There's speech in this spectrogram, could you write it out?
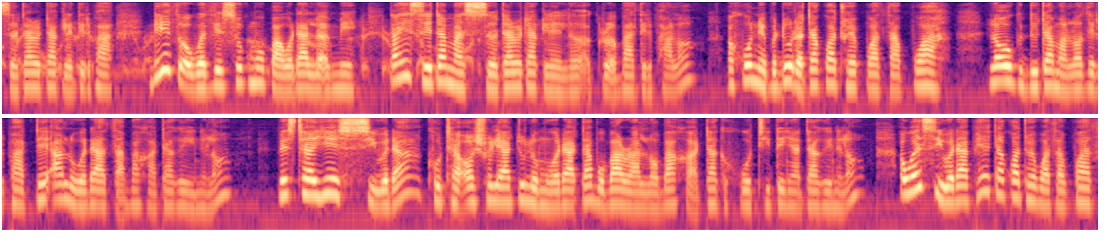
ဆတာရတာကလေတိဖာဒီသောဝဲတိဆုကမောပါဝဒလအမီတိုင်းစစ်တမဆတာရတာကလေလအကရဘတိဖာလောအခုနေဘဒုဒတာကွာထွဲပွားတာပွားလောကဒူတာမလောတဲ့ဖာတဲအလိုဝဒအသာဘခတာကေနေလော မစ္စတာယေစီဝဒခိုတာဩစတြေးလျတူလိုမူဝဒတာဘောဘာရာလောဘခတာကခိုတီတင်ညာတာကေနေလောအဝဲစီဝဒဖဲတာကွာထွဲပွားတာပွားသ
